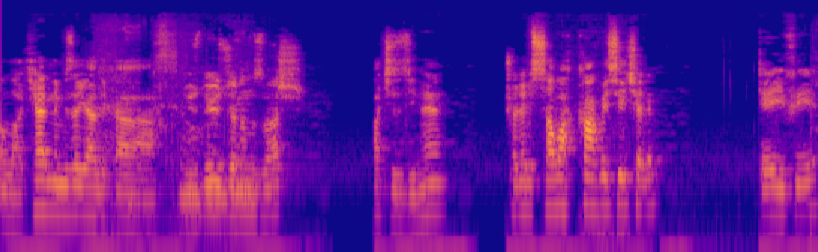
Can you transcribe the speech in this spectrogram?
Allah kendimize geldik ha. Yüzde yüz canımız var. Açız yine. Şöyle bir sabah kahvesi içelim. Keyfi.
